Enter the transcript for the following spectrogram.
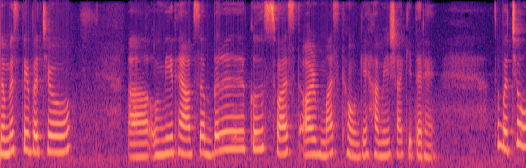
नमस्ते बच्चों। उम्मीद है आप सब बिल्कुल स्वस्थ और मस्त होंगे हमेशा की तरह। तो बच्चों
